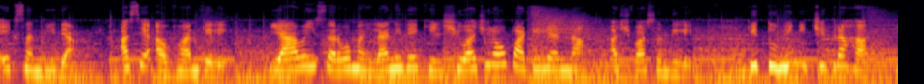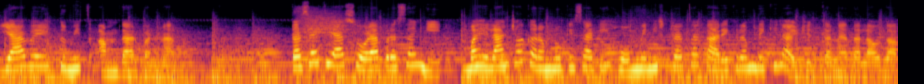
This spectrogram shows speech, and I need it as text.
एक संधी द्या असे आव्हान केले. यावेळी सर्व महिलांनी देखील शिवाजीराव पाटील यांना आश्वासन दिले की तुम्ही निश्चित राहा यावेळी तुम्हीच आमदार बनणार. तसेच या सोहळ्याप्रसंगी महिलांच्या करमणुकीसाठी होम मिनिस्टरचा कार्यक्रम देखील आयोजित करण्यात आला होता.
